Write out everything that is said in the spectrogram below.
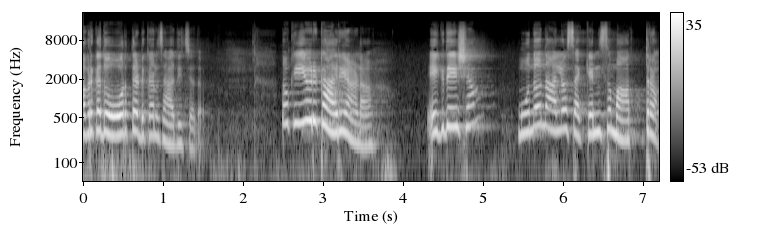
അവർക്കത് ഓർത്തെടുക്കാൻ സാധിച്ചത്. നോക്കി ഈ ഒരു കാര്യമാണ് ഏകദേശം മൂന്നോ നാലോ സെക്കൻഡ്സ് മാത്രം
